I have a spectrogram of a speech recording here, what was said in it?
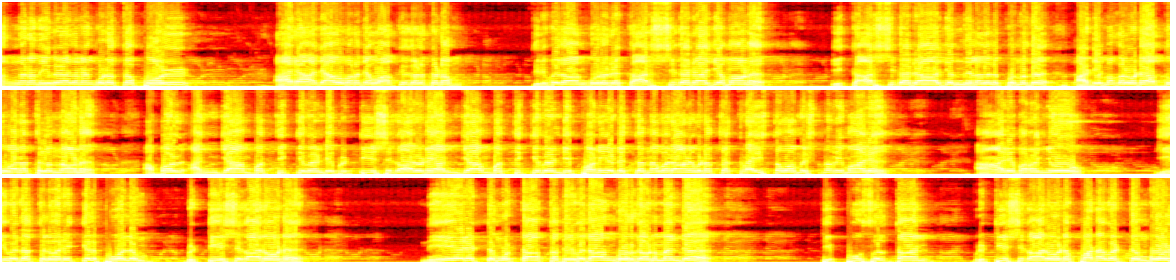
അങ്ങനെ നിവേദനം കൊടുത്തപ്പോൾ ആ രാജാവ് പറഞ്ഞ വാക്ക് കേൾക്കണം. തിരുവിതാംകൂർ ഒരു കാർഷിക രാജ്യമാണ്. ഈ കാർഷിക രാജ്യം നിലനിൽക്കുന്നത് അടിമകളുടെ അധ്വാനത്തിൽ നിന്നാണ്. അപ്പോൾ അഞ്ചാം പത്തിക്ക് വേണ്ടി ബ്രിട്ടീഷുകാരുടെ അഞ്ചാം പത്തിക്ക് വേണ്ടി പണിയെടുക്കുന്നവരാണ് ഇവിടുത്തെ ക്രൈസ്തവ മിഷണറിമാര്. ആര് പറഞ്ഞു? ജീവിതത്തിൽ ഒരിക്കൽ പോലും ബ്രിട്ടീഷുകാരോട് നേരിട്ട് മുട്ടാത്ത തിരുവിതാംകൂർ ഗവൺമെന്റ് ടിപ്പു സുൽത്താൻ ബ്രിട്ടീഷുകാരോട് പടവെട്ടുമ്പോൾ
